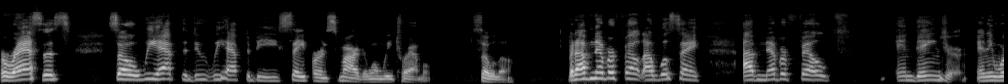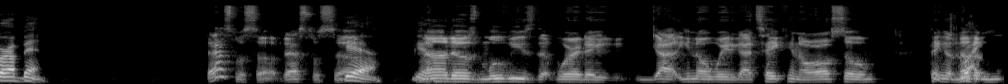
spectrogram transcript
harass us. So we have to do, we have to be safer and smarter when we travel solo. But I've never felt, I will say, I've never felt in danger anywhere I've been. That's what's up. That's what's up. Yeah. Yeah. None of those movies that where they got you know where they got taken, or also I think another Right.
